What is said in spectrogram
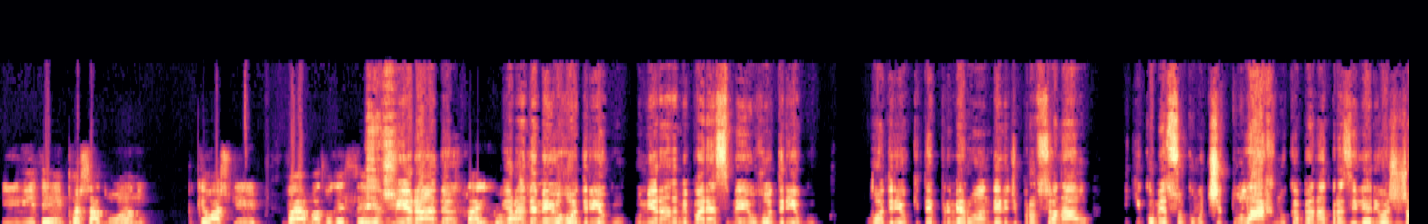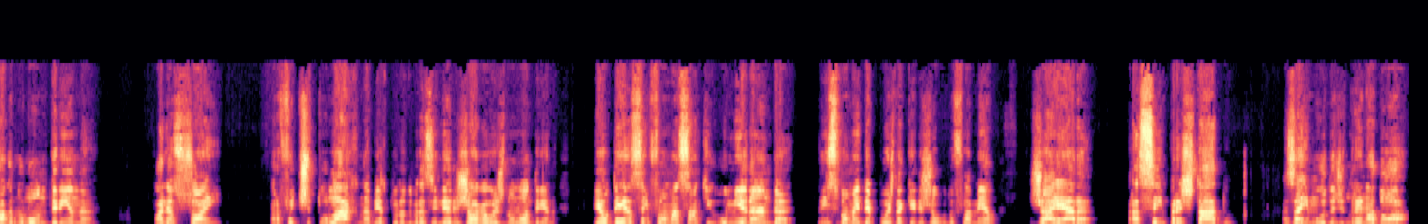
e, e é emprestado um ano. Porque eu acho que vai amadurecer ele. Miranda, ele Miranda é meio Rodrigo. O Miranda me parece meio Rodrigo. Rodrigo, que teve o primeiro ano dele de profissional, e que começou como titular no Campeonato Brasileiro e hoje joga no Londrina. Olha só, hein? O cara foi titular na abertura do Brasileiro e joga hoje no Londrina. Eu dei essa informação aqui. O Miranda, principalmente depois daquele jogo do Flamengo, já era para ser emprestado. Mas aí muda de uhum. treinador,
